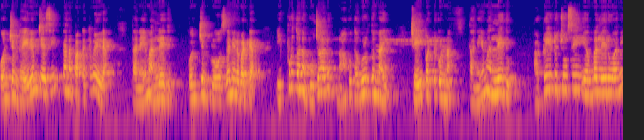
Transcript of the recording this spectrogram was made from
కొంచెం ధైర్యం చేసి తన పక్కకి వెళ్ళా. తనేం అనలేదు కొంచెం క్లోజ్గా నిలబడ్డా. ఇప్పుడు తన భుజాలు నాకు తగులుతున్నాయి. చేయి పట్టుకున్నా. తనేం అనలేదు అటు ఇటు చూసి ఎవ్వరు లేరు అని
